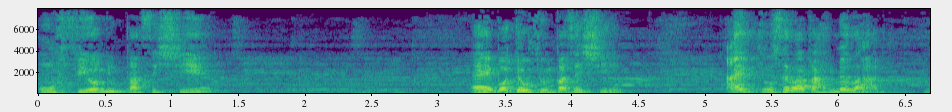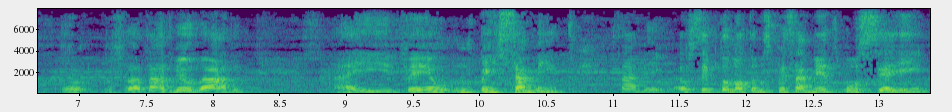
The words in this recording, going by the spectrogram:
um filme para assistir. É, botei um filme para assistir. Aí o celular tava do meu lado. Eu, o celular tava do meu lado. Aí vem um, um pensamento, sabe? Eu sempre tô notando os pensamentos. Você aí,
